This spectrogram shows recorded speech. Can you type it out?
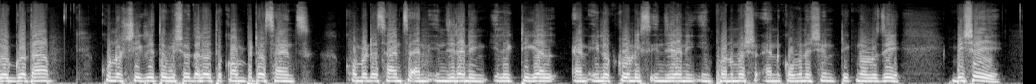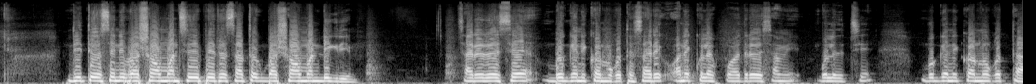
যোগ্যতা, কোনো স্বীকৃত বিশ্ববিদ্যালয় হইতে computer science computer science and engineering electrical and electronics engineering information and communication technology বিষয়ে দ্বিতীয় শ্রেণি বা সমমান সিজিপিএতে স্নাতক বা সমমান ডিগ্রি। স্যারে রয়েছে বৈজ্ঞানিক কর্মকর্তা। স্যারে অনেকগুলো পদ রয়েছে, আমি বলে দিচ্ছি। বৈজ্ঞানিক কর্মকর্তা,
